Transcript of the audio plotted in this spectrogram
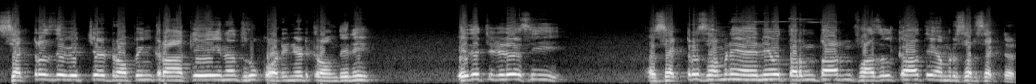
ਸੈਕਟਰਸ ਦੇ ਵਿੱਚ ਡ੍ਰੌਪਿੰਗ ਕਰਾ ਕੇ ਇਹਨਾਂ ਥਰੂ ਕੋਆਰਡੀਨੇਟ ਕਰਾਉਂਦੇ ਨੇ। ਇਹਦੇ ਚ ਜਿਹੜੇ ਅਸੀਂ ਸੈਕਟਰ ਸਾਹਮਣੇ ਆਏ ਨੇ, ਉਹ ਤਰਨਤਾਰਨ, ਫਾਜ਼ਿਲਕਾ ਤੇ ਅੰਮ੍ਰਿਤਸਰ ਸੈਕਟਰ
